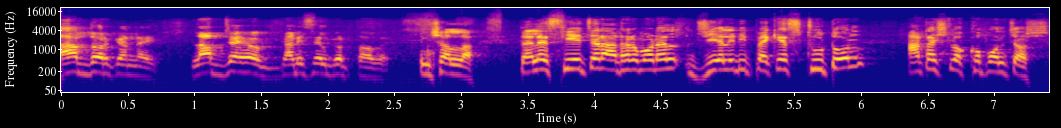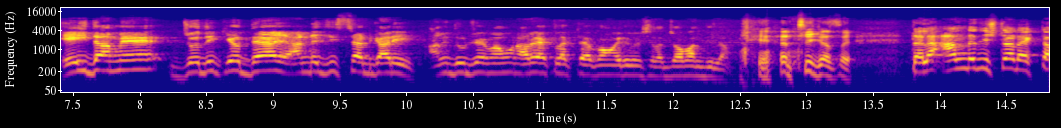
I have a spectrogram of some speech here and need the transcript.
লাভ দরকার নাই। লাভ যাই হোক গাড়ি সেল করতে হবে। ইনশাল্লাহ। তাহলে সিএচআর আঠারো model GLED package two tone আঠাশ লক্ষ পঞ্চাশ। এই দামে যদি কেউ দেয় আনরেজিস্টার্ড গাড়ি আমি দুর্জয় মামুন আরও এক লাখ টাকা কমাই দেবো ইনশাল্লাহ জবান দিলাম। ঠিক আছে। তাহলে আনরেজিস্টার্ড একটা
